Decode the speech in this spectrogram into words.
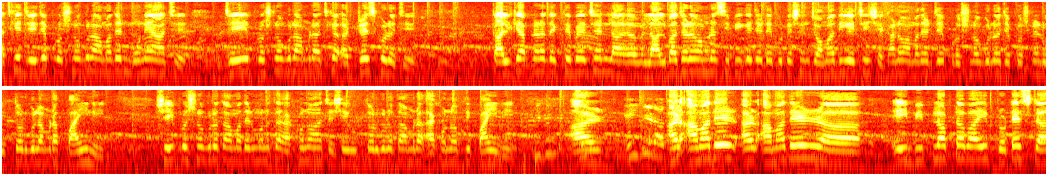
আজকে যে যে প্রশ্নগুলো আমাদের মনে আছে যে প্রশ্নগুলো আমরা আজকে অ্যাড্রেস করেছি, কালকে আপনারা দেখতে পেয়েছেন লালবাজারেও আমরা সিপিকে যে ডেপুটেশন জমা দিয়েছি, সেখানেও আমাদের যে প্রশ্নগুলো, যে প্রশ্নের উত্তরগুলো আমরা পাইনি, সেই প্রশ্নগুলো তো আমাদের মনে তো এখনও আছে, সেই উত্তরগুলো তো আমরা এখনও অবধি পাইনি। আর আর আমাদের আর আমাদের এই বিপ্লবটা বা এই প্রোটেস্টটা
